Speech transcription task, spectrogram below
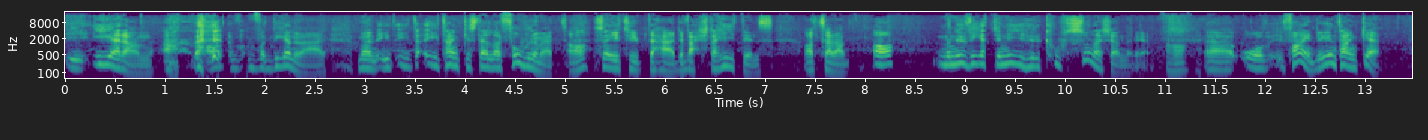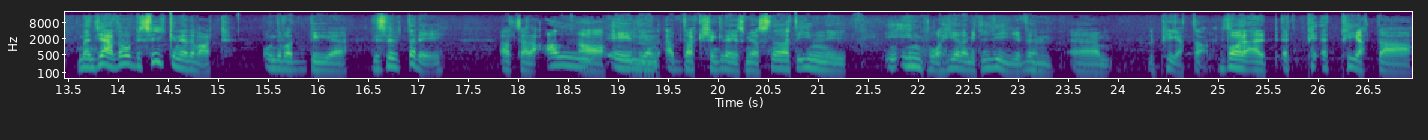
i eran, vad det nu är. Men i, i, i tankeställarforumet så är typ det här det värsta hittills. Att så här, ja, men nu vet ju ni hur kossorna känner er. Eh, och fine, det är ju en tanke. Men jävlar vad besviken jag hade varit om det var det det slutade i. Att så här, all Ja, alien mm. abduction grejer som jag snöat in i in på hela mitt liv Mm. Det petar. Liksom. bara är ett, ett peta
